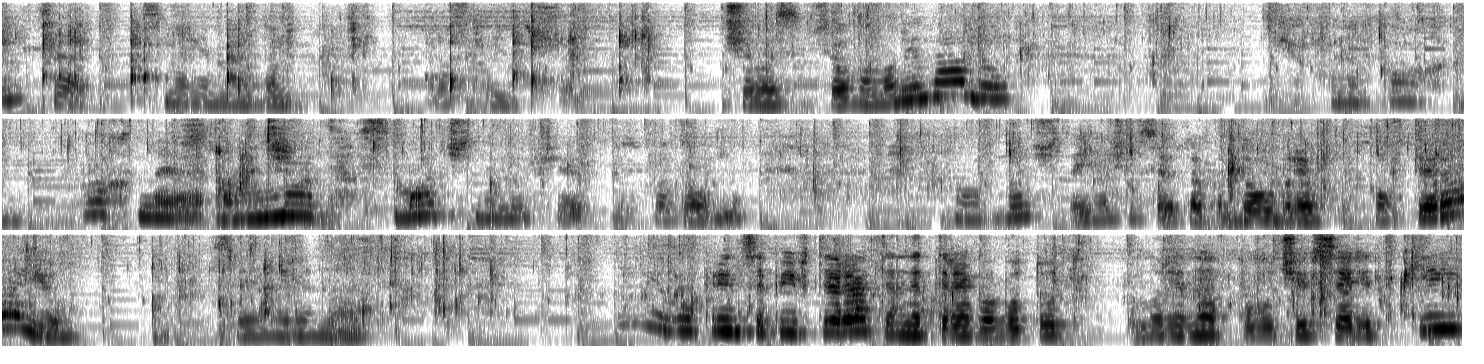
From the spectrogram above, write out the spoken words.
І це з маринадом розпочалась цього маринаду. Як воно пахне. Пахне аромат смачний, взагалі безподобно. От, бачите, я зараз так добре повтираю цей маринад. Його, в принципі, і втирати не треба, бо тут маринад получився рідкий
